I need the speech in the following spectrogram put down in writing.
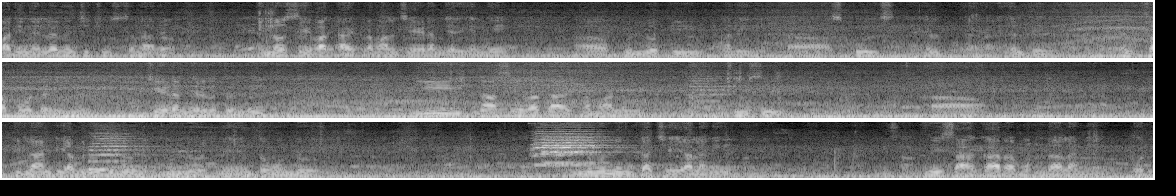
పది నెలల నుంచి చూస్తున్నారు. ఎన్నో సేవా కార్యక్రమాలు చేయడం జరిగింది. గుళ్ళోకి మరి schools help health health support చేయడం జరుగుతుంది. ఈ నా సేవా కార్యక్రమాలు చూసి ఇలాంటి అభివృద్ధులు ముందు నేను ఎంతో ముందు ముందు ముందు ఇంకా చేయాలని మీ సహకారం ఉండాలని కోరు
